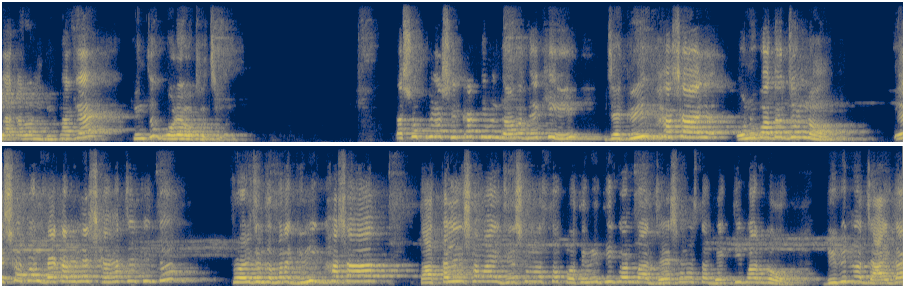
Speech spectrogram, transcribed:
ব্যাকরণ বিভাগে কিন্তু গড়ে উঠেছিল। তা সুপ্রিয় শিক্ষার্থীবৃন্দ, আমরা দেখি যে গ্রিক ভাষায় অনুবাদের জন্য এ সকল ব্যাকরণের সাহায্য কিন্তু প্রয়োজন মানে গ্রিক ভাষা তৎকালীন সময়ে যে সমস্ত প্রতিনিধিগণ বা যে সমস্ত ব্যক্তিবর্গ বিভিন্ন জায়গা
